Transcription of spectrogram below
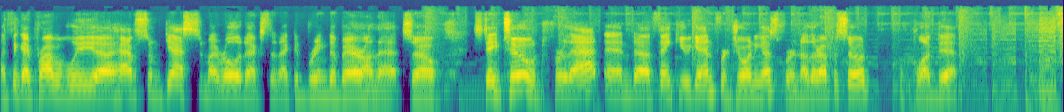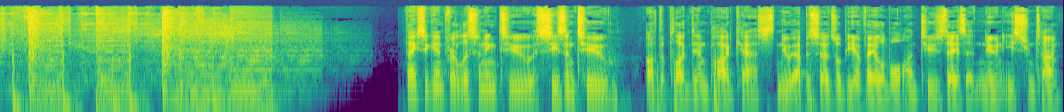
I think I probably uh, have some guests in my Rolodex that I could bring to bear on that. So stay tuned for that, and uh, thank you again for joining us for another episode of Plugged In. Thanks again for listening to season two of the Plugged In podcast. New episodes will be available on Tuesdays at noon Eastern Time.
